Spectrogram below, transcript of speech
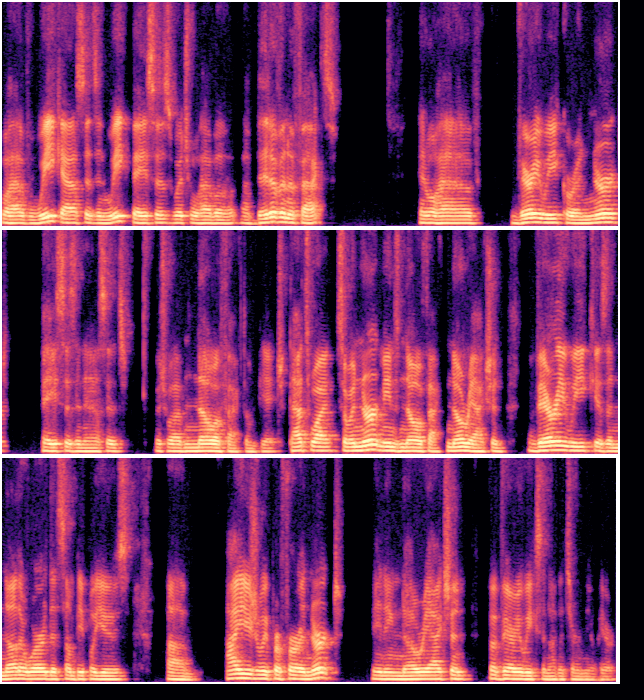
We'll have weak acids and weak bases, which will have a, a bit of an effect. And we'll have very weak or inert bases and acids, which will have no effect on pH. That's why, so inert means no effect, no reaction. Very weak is another word that some people use. Um, I usually prefer inert, meaning no reaction, but very weak is another term you'll hear.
